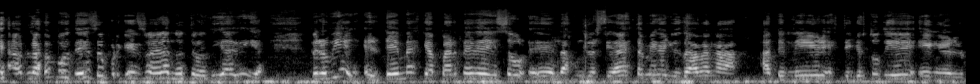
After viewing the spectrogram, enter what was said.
hablábamos de eso porque eso era nuestro día a día. Pero bien, el tema es que aparte de eso, eh, las universidades también ayudaban a, a tener, este, yo estudié en el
